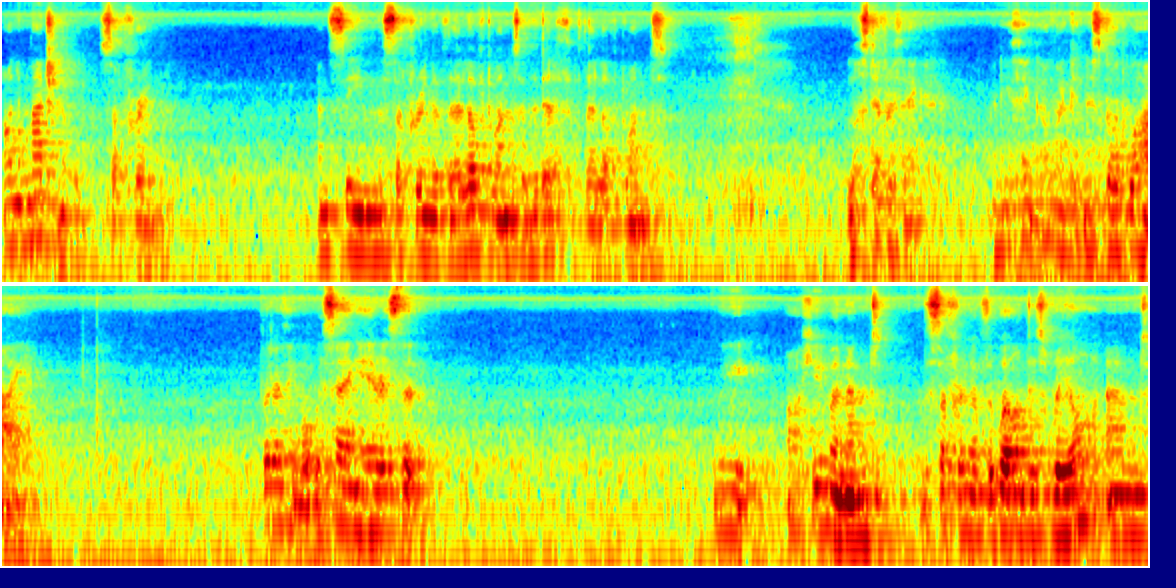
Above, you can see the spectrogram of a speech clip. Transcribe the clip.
unimaginable suffering, and seen the suffering of their loved ones and the death of their loved ones. Lost everything. And you think, oh my goodness, God, why? But I think what we're saying here is that we are human and the suffering of the world is real and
